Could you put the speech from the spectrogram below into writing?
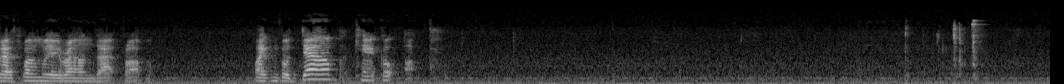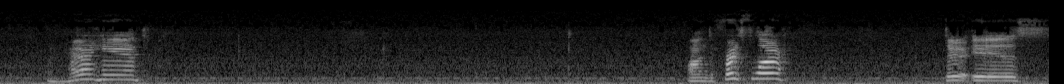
That's one way around that problem. I can go down, but can't go up. On the other hand, on the first floor, there is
